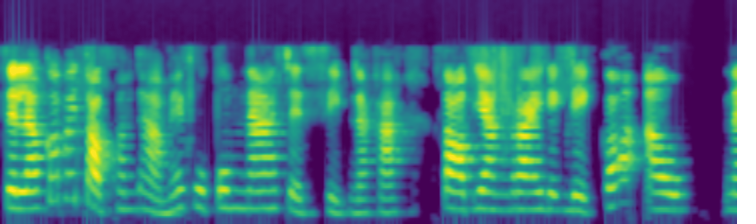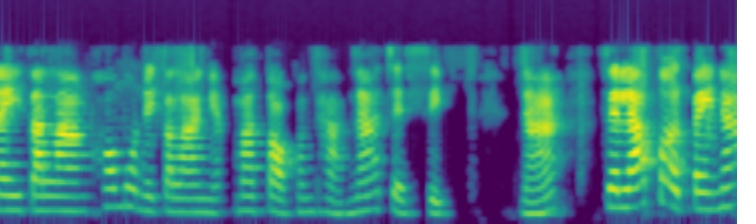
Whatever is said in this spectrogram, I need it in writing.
เสร็จแล้วก็ไปตอบคำถามให้ครูปุ้มหน้า 70 นะคะ ตอบอย่างไรเด็กๆ ก็เอาในตารางข้อมูลในตารางเนี่ยมาตอบคำถามหน้า 70 นะ เสร็จแล้วเปิดไปหน้า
